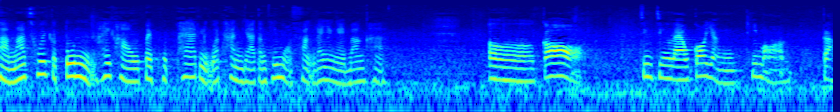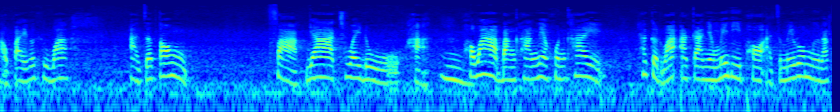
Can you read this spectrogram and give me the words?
สามารถช่วยกระตุ้นให้เขาไปพบแพทย์หรือว่าทานยาตามที่หมอสั่งได้ยังไงบ้างคะเออก็จริง ๆ แล้วก็อย่างที่หมอกล่าวไปก็คือว่าอาจจะต้องฝากญาติช่วยดูค่ะอืมเพราะว่าบางครั้งเนี่ยคนไข้ถ้าเกิดว่าอาการยังไม่ดีพออาจจะไม่ร่วมมือรัก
